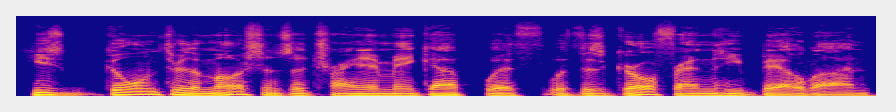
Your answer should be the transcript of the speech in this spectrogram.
he's going through the motions of trying to make up with with his girlfriend he bailed on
